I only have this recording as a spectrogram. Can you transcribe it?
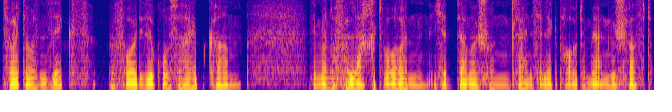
2006, bevor dieser große Hype kam, sind wir noch verlacht worden. Ich hatte damals schon ein kleines Elektroauto mir angeschafft.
